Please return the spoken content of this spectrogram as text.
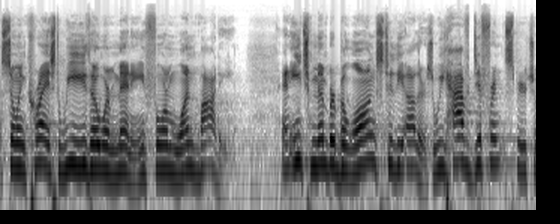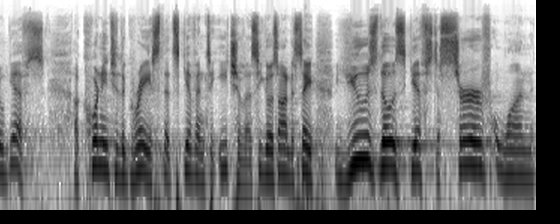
So in Christ, we, though we're many, form one body and each member belongs to the others. We have different spiritual gifts according to the grace that's given to each of us. He goes on to say, use those gifts to serve one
